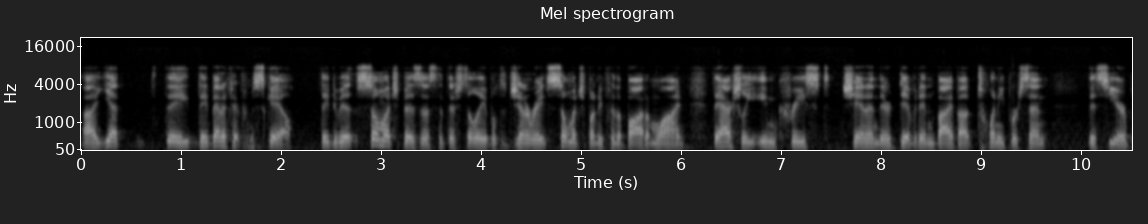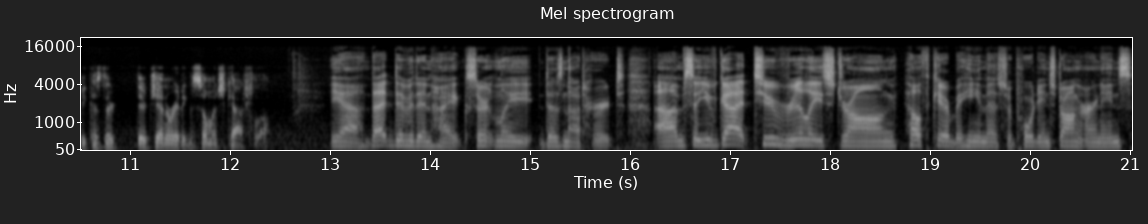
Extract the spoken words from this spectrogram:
uh, yet they, they benefit from scale. They do so much business that they're still able to generate so much money for the bottom line. They actually increased Shannon their dividend by about 20% this year because they're they're generating so much cash flow. Yeah, that dividend hike certainly does not hurt. Um, so you've got two really strong healthcare behemoths reporting strong earnings.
